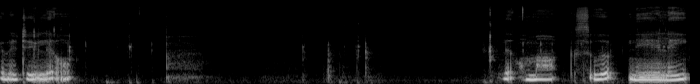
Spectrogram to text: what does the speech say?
I'm going to do little little marks, whoop, nearly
